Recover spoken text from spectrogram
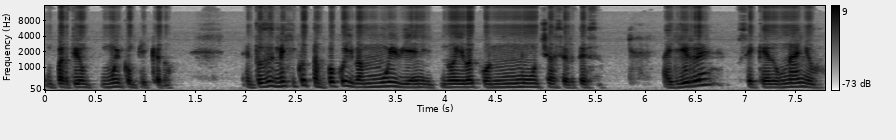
un partido muy complicado. Entonces México tampoco iba muy bien y no iba con mucha certeza. Aguirre se quedó un año,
